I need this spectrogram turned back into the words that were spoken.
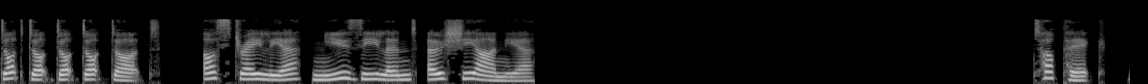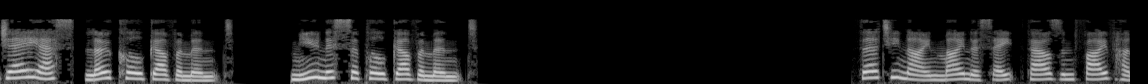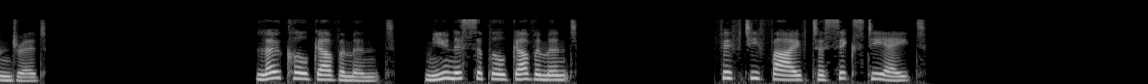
dot dot dot dot dot. Australia, New Zealand, Oceania. Topic JS local government. Municipal government. 39 minus 8500 Local government. Municipal government. 55 to 68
